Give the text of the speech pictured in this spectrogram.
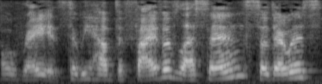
All right, so we have the five of lessons. So there was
